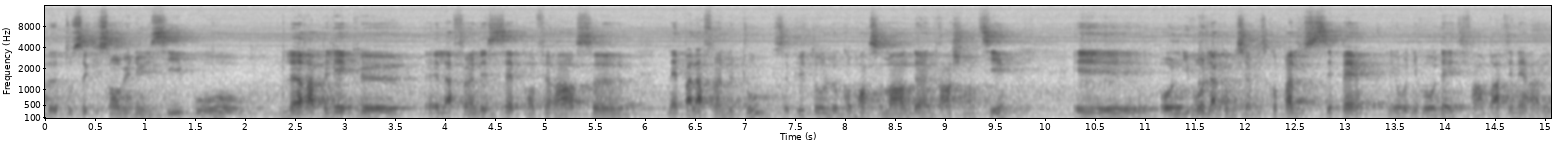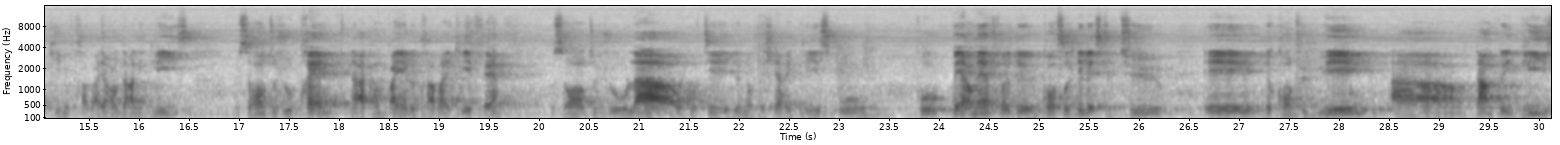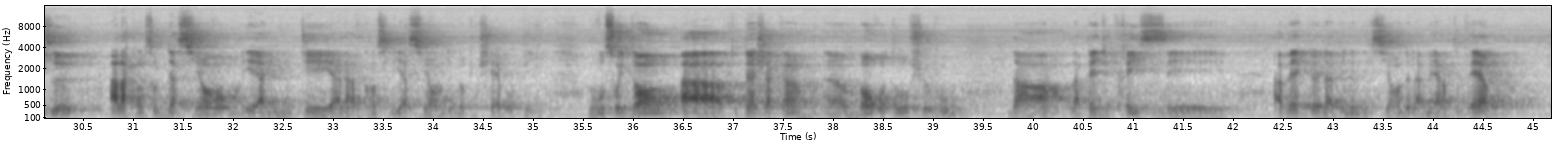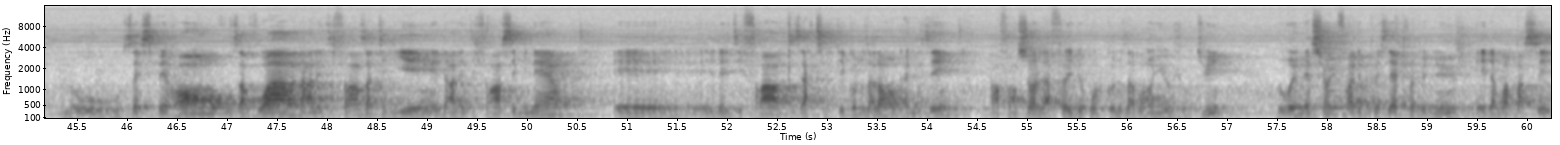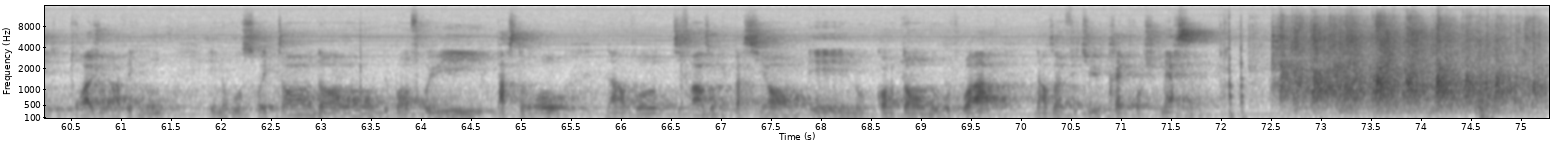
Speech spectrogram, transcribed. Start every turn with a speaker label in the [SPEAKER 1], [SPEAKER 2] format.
[SPEAKER 1] de tous ceux qui sont venus ici pour leur rappeler que euh, la fin de cette conférence euh, n'est pas la fin de tout, c'est plutôt le commencement d'un grand chantier. Et au niveau de la commission épiscopale du CCP et au niveau des différents partenaires avec qui nous travaillons dans l'Église, nous serons toujours prêts à accompagner le travail qui est fait. Nous serons toujours là aux côtés de notre chère Église pour, pour permettre de consolider les structures et de contribuer en tant qu'Église à la consolidation et à l'unité à la réconciliation de notre cher beau pays. Nous vous souhaitons à tout un chacun un bon retour chez vous dans la paix du Christ et avec la bénédiction de la Mère du Verbe. Nous espérons vous avoir dans les différents ateliers et dans les différents séminaires et différentes activités que nous allons organiser en fonction de la feuille de route que nous avons eue aujourd'hui. Nous vous remercions une fois de plus d'être venus et d'avoir passé trois jours avec nous. Et nous vous souhaitons de bons fruits pastoraux dans vos différentes occupations et nous comptons nous revoir dans un futur très proche. Merci.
